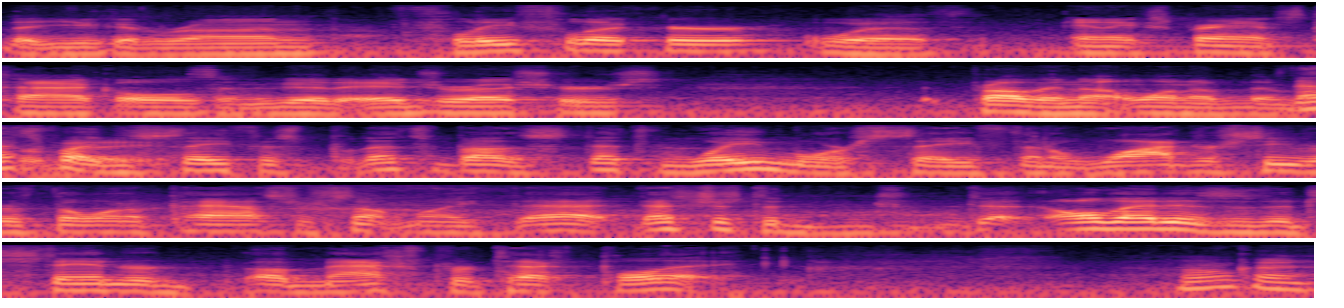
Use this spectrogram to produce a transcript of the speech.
that you could run. Flea flicker with inexperienced tackles and good edge rushers. Probably not one of them. That's for probably me. the safest. That's about. That's way more safe than a wide receiver throwing a pass or something like that. That's just a. that- All that is is a standard uh, max protect play. Okay.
